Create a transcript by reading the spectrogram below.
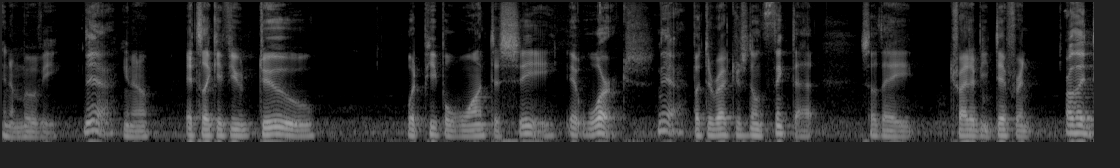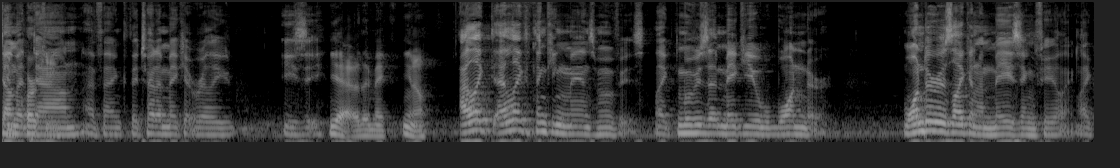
in a movie. Yeah, You know, it's like if you do what people want to see, it works. yeah. But directors don't think that, so they try to be different. Or they dumb it quirky. down. I think they try to make it really easy. Yeah, or they make you know. I like I like thinking man's movies, like movies that make you wonder. Wonder is like an amazing feeling, like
